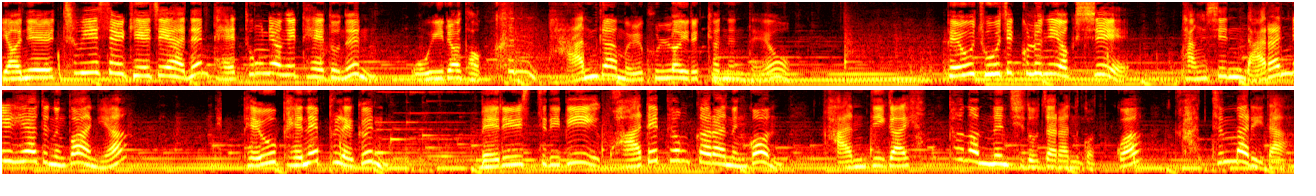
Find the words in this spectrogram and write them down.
연일 트윗을 게재하는 대통령의 태도는 오히려 더 큰 반감을 불러일으켰는데요. 배우 조지 클루니 역시 당신 나란 일 해야 되는 거 아니야? 배우 베네플렉은 메릴 스트립이 과대평가라는 건 간디가 형편없는 지도자라는 것과 같은 말이다.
